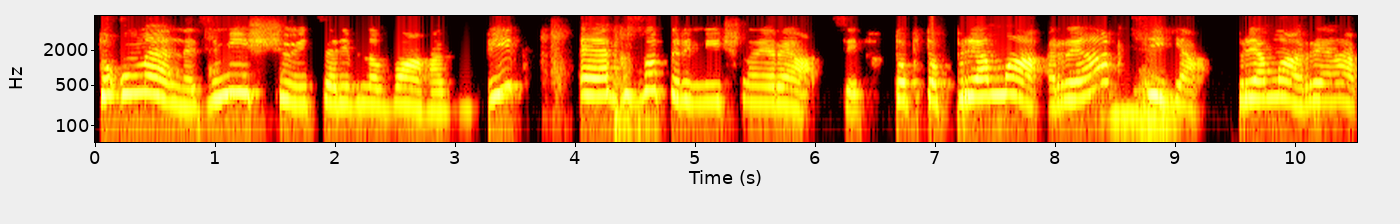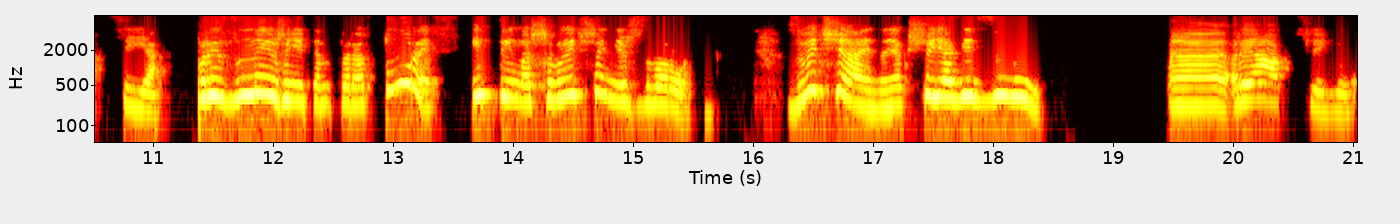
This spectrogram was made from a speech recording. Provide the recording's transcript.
то у мене зміщується рівновага в бік екзотермічної реакції. Тобто пряма реакція, пряма реакція при зниженні температури ітиме швидше, ніж зворотня. Звичайно, якщо я візьму е, реакцію,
